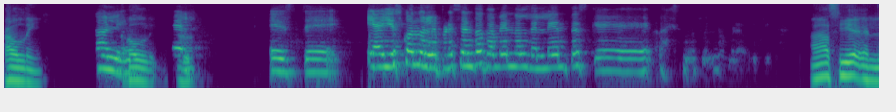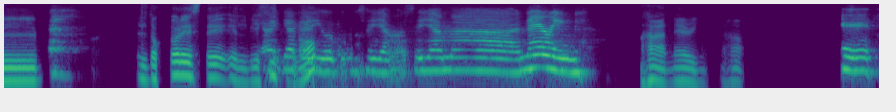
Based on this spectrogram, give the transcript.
Howling. Howling. Este, y ahí es cuando le presento también al de lentes que. Ay, se me fue el nombre Ah, sí, el, el doctor este, el viejito. Ya, te digo cómo se llama. Se llama Naring. Ajá, Naring. Ajá. Eh,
